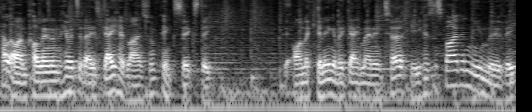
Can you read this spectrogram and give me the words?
Hello, I'm Colin and here are today's gay headlines from Pink 60. The honour killing of a gay man in Turkey has inspired a new movie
